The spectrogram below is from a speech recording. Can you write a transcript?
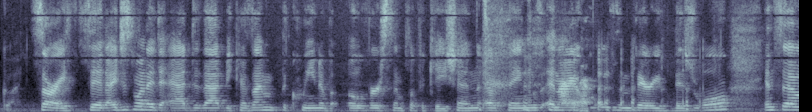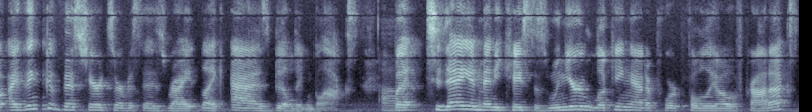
Go ahead. Sorry, Sid. I just wanted to add to that because I'm the queen of oversimplification of things and I always am very visual. And so I think of this shared services, right, like as building blocks. Ah. But today, in many cases, when you're looking at a portfolio of products,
